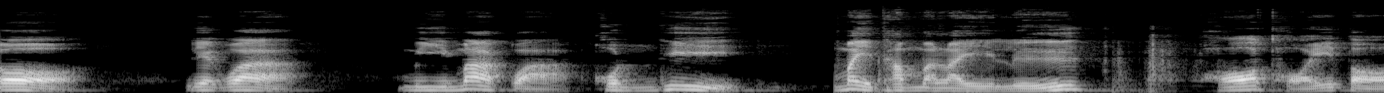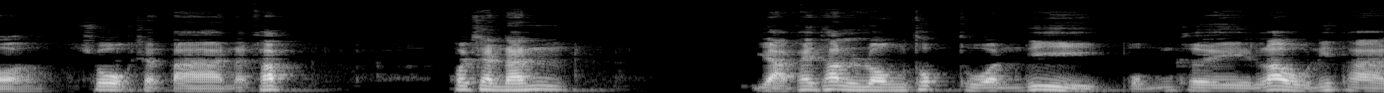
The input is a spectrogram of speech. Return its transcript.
ก็เรียกว่ามีมากกว่าคนที่ไม่ทำอะไรหรือท้อถอยต่อโชคชะตานะครับ เพราะฉะนั้น อยากให้ท่านลองทบทวนที่ผมเคยเล่านิทาน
